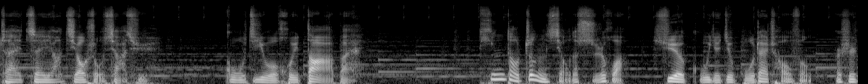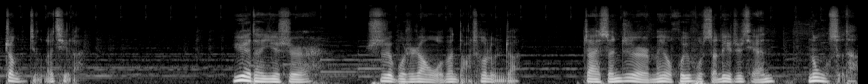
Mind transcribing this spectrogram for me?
再这样交手下去，估计我会大败。听到郑晓的实话，血骨也就不再嘲讽，而是正经了起来。月的意思，是不是让我们打车轮战，在神之耳没有恢复神力之前弄死他？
